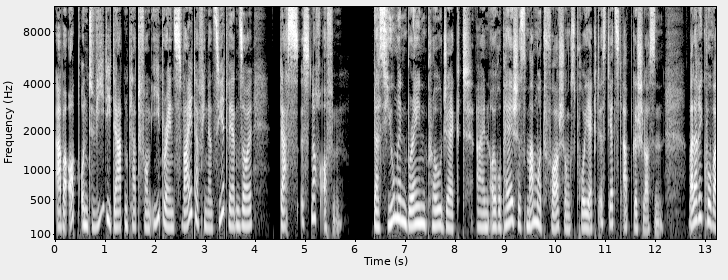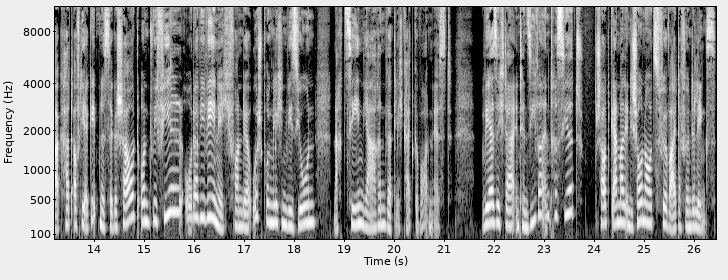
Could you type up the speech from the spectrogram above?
Aber ob und wie die Datenplattform eBrains weiter finanziert werden soll, das ist noch offen. Das Human Brain Project, ein europäisches Mammutforschungsprojekt, ist jetzt abgeschlossen. Valerie Kowak hat auf die Ergebnisse geschaut und wie viel oder wie wenig von der ursprünglichen Vision nach zehn Jahren Wirklichkeit geworden ist. Wer sich da intensiver interessiert, schaut gern mal in die Shownotes für weiterführende Links.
